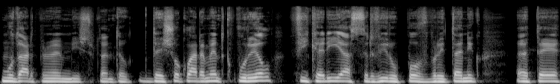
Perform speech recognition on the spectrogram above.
mudar de Primeiro-Ministro. Portanto, deixou claramente que por ele ficaria a servir o povo britânico até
